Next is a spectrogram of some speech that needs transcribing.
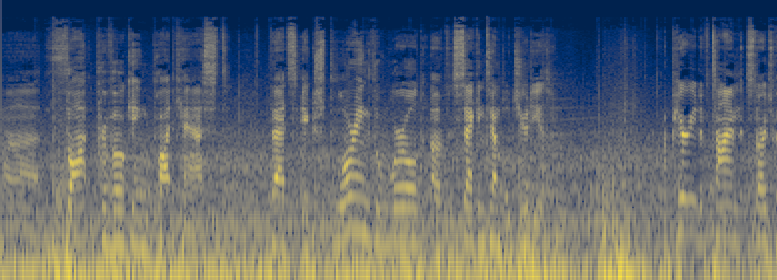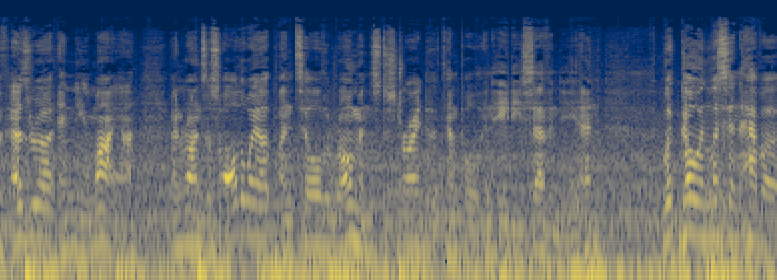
uh, thought provoking podcast that's exploring the world of Second Temple Judaism. A period of time that starts with Ezra and Nehemiah and runs us all the way up until the Romans destroyed the temple in AD 70. And look, go and listen, have a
